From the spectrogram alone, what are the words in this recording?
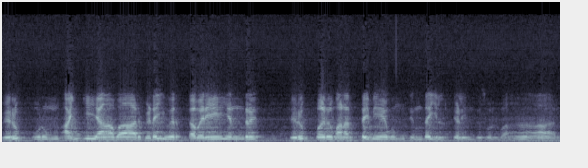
வெறுப்புறும் அங்கியாவார் விடையுயர்த்தவரே என்று திருப்பெரு மனத்தை மேவும் சிந்தையில் தெளிந்து சொல்வார்.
